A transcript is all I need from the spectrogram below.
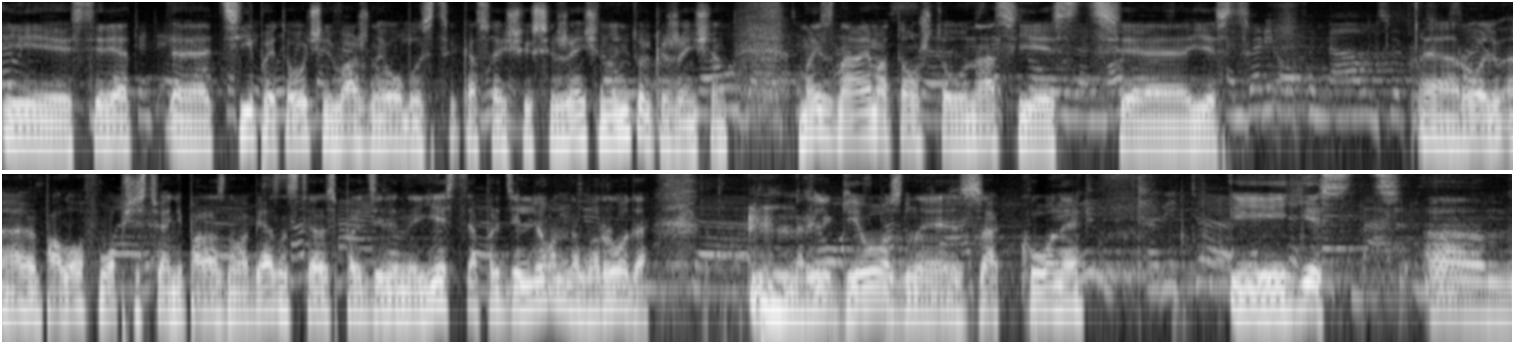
И стереотипы – это очень важная область, касающаяся женщин, но не только женщин. Мы знаем о том, что у нас есть есть, э, есть э, роль э, полов в обществе, они по-разному обязанности распределены. Есть определенного рода религиозные законы, и есть эм,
